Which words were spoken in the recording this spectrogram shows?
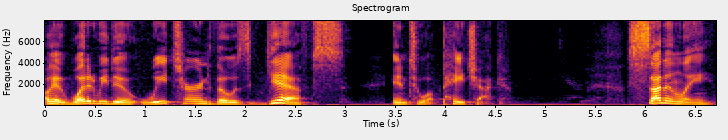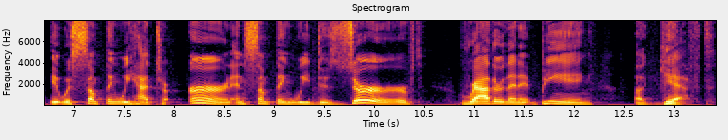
Okay, what did we do? We turned those gifts into a paycheck. Suddenly, it was something we had to earn and something we deserved rather than it being a gift.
